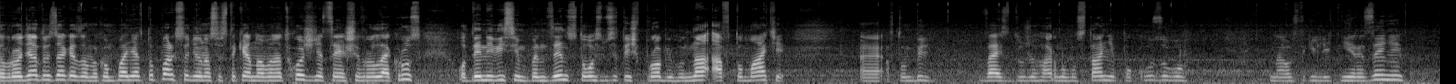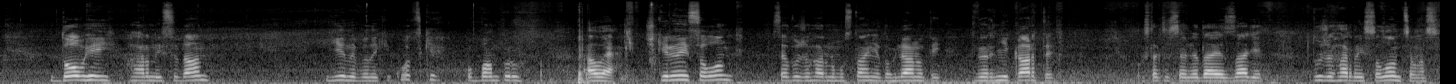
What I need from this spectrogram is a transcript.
Доброго дня, друзяки, з вами компанія Автопарк. Сьогодні у нас ось таке нове надходження. Це Chevrolet Cruze 1,8 бензин, 180 тисяч пробігу на автоматі. Е, Автомобіль весь в дуже гарному стані по кузову на ось такій літній резині. Довгий, гарний седан. Є невеликі коцки по бамперу. Але шкіряний салон, все в дуже гарному стані, доглянутий, дверні карти. Ось так це все виглядає ззаді. Дуже гарний салон, це у нас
